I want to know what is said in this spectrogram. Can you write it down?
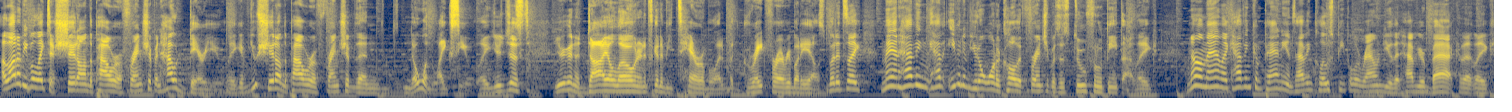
a lot of people like to shit on the power of friendship and how dare you? Like if you shit on the power of friendship then no one likes you. Like you're just you're gonna die alone and it's gonna be terrible but great for everybody else. But it's like man having have even if you don't want to call it friendship because it's too frutita like no man like having companions having close people around you that have your back that like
